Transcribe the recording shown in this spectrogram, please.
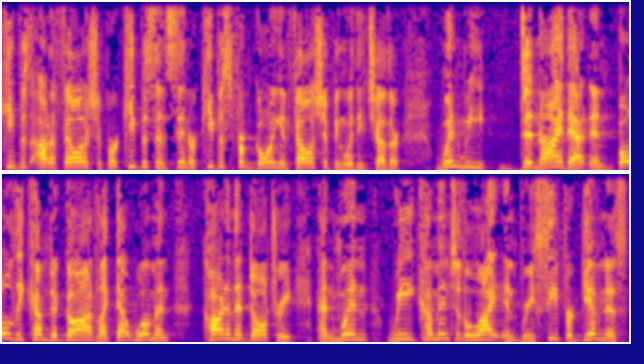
keep us out of fellowship or keep us in sin or keep us from going and fellowshipping with each other, when we deny that and boldly come to God like that woman caught in adultery, and when we come into the light and receive forgiveness,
